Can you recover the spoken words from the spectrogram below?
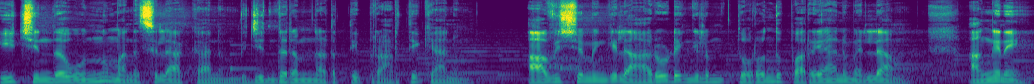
ഈ ചിന്ത ഒന്ന് മനസ്സിലാക്കാനും വിചിന്തനം നടത്തി പ്രാർത്ഥിക്കാനും ആവശ്യമെങ്കിൽ ആരോടെങ്കിലും തുറന്നു പറയാനുമെല്ലാം അങ്ങനെ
